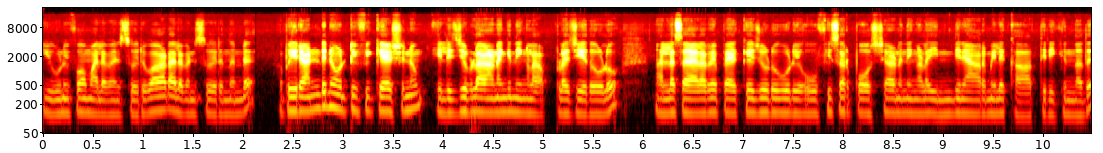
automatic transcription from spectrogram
യൂണിഫോം അലവൻസ് ഒരുപാട് അലവൻസ് വരുന്നുണ്ട്. അപ്പോൾ ഈ രണ്ട് നോട്ടിഫിക്കേഷനും എലിജിബിൾ ആണെങ്കിൽ നിങ്ങൾ അപ്ലൈ ചെയ്തോളൂ. നല്ല സാലറി പാക്കേജോടുകൂടി ഓഫീസർ പോസ്റ്റാണ് നിങ്ങളെ ഇന്ത്യൻ ആർമിയിൽ കാത്തിരിക്കുന്നത്.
